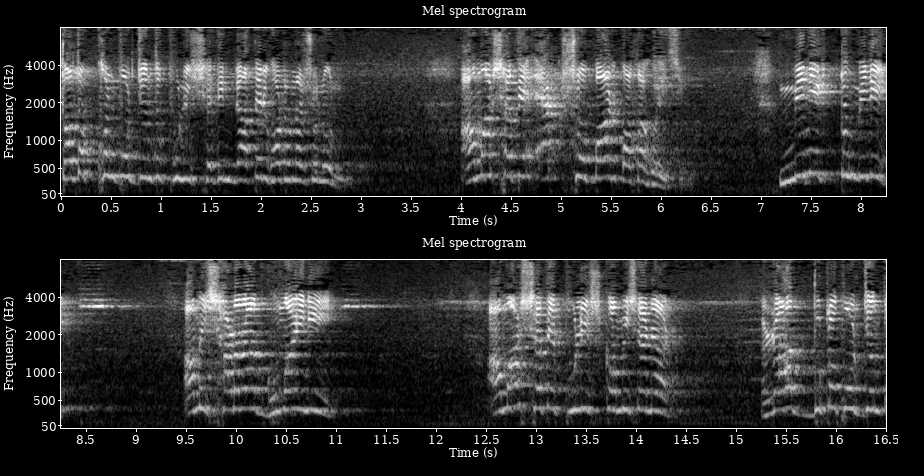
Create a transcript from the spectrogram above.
ততক্ষণ পর্যন্ত পুলিশ সেদিন রাতের ঘটনা শুনুন। আমার সাথে একশো বার কথা হয়েছে মিনিট টু মিনিট আমি সারা রাত ঘুমাইনি। আমার সাথে পুলিশ কমিশনার রাত দুটো পর্যন্ত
